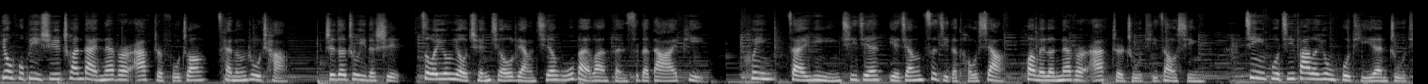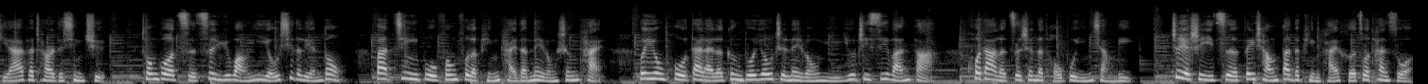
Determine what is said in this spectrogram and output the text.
用户必须穿戴 Never After 服装才能入场。值得注意的是，作为拥有全球两千五百万粉丝的大 IP，Queen 在运营期间也将自己的头像换为了 Never After 主题造型，进一步激发了用户体验主题 Avatar 的兴趣。通过此次与网易游戏的联动，Bud 进一步丰富了平台的内容生态，为用户带来了更多优质内容与 UGC 玩法，扩大了自身的头部影响力。这也是一次非常棒的品牌合作探索。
